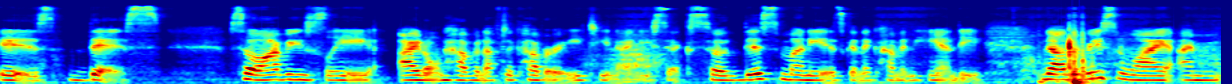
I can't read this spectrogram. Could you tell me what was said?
is this so obviously I don't have enough to cover 1896. So this money is going to come in handy. Now the reason why I'm,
